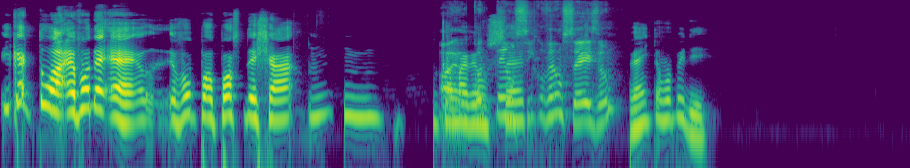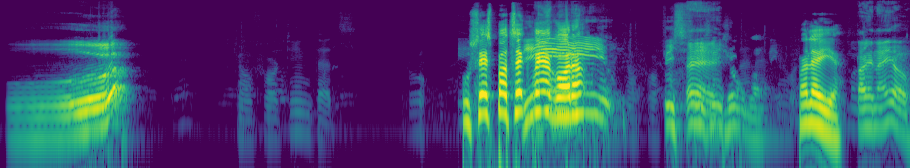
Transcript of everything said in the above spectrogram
E o que é que tu acha? Eu vou. de- É, eu- vou, eu posso deixar. Hum, hum. Nunca Olha, mais ver um tem um sete. 5, vem um 6, viu? Vem, então eu vou pedir. O 6 pode ser que vem agora. Fiz, É. fiz, jogo bom. Olha aí, ó. Tá vendo aí, ó?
